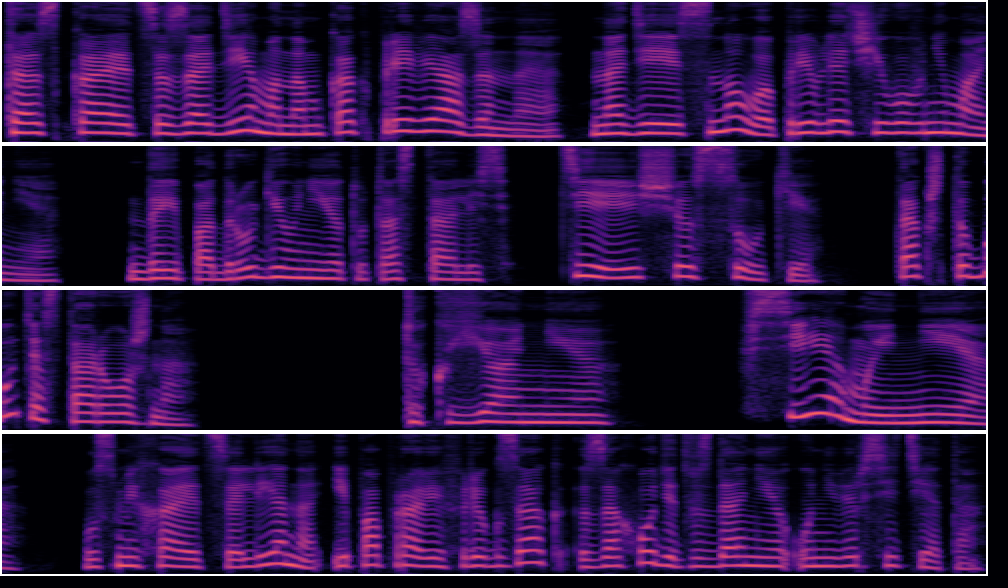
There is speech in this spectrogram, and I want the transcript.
Таскается за демоном, как привязанная, надеясь снова привлечь его внимание. Да и подруги у нее тут остались, те еще суки. Так что будь осторожна. Так я не... Все мы не... Усмехается Лена и, поправив рюкзак, заходит в здание университета.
